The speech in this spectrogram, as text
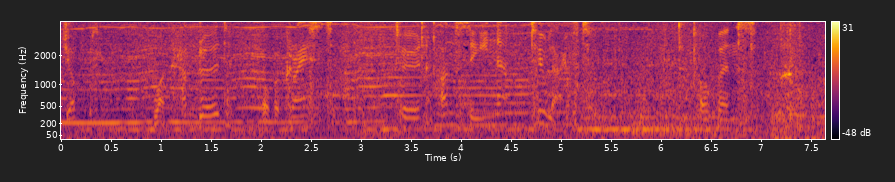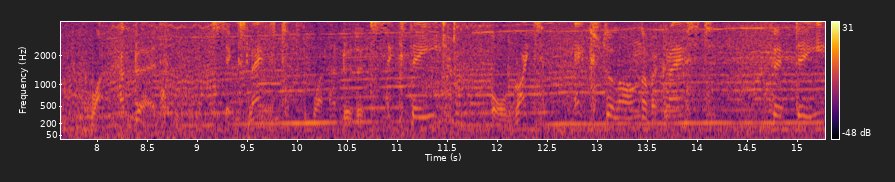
jump. 100 over crest, turn unseen, two left. Opens 100. Six left, 160. Four right, extra long of a crest, 50.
